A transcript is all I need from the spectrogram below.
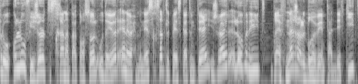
Pro كله في جرة السخانه نتاع ال console و d'ailleurs أنا واحد من الناس خسرت ال PS 4 نتاعي جراير ال overheat bref نرجع لل brevet نتاع ال dev kit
